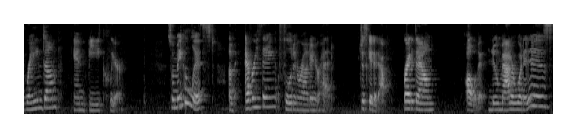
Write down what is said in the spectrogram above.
brain dump and be clear. So make a list of everything floating around in your head. Just get it out. Write it down, all of it, no matter what it is.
